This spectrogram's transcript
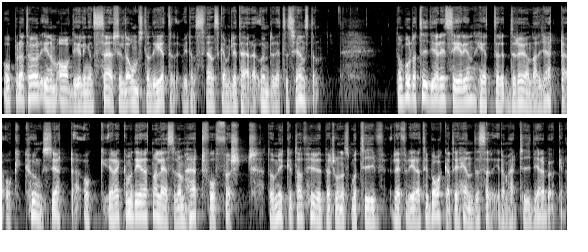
Operatör inom avdelningen särskilda omständigheter vid den svenska militära underrättelsetjänsten. De båda tidigare i serien heter Drönarhjärta och Kungshjärta och jag rekommenderar att man läser de här två först då mycket av huvudpersonens motiv refererar tillbaka till händelser i de här tidigare böckerna.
